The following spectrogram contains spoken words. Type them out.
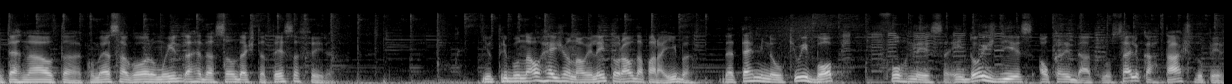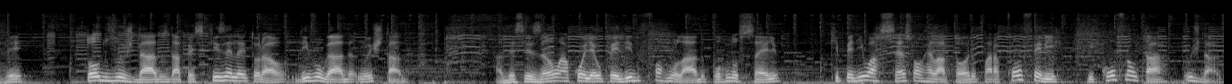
Internauta! Começa agora o Moído da Redação desta terça-feira. E o Tribunal Regional Eleitoral da Paraíba determinou que o IBOP forneça em dois dias ao candidato Lucélio Cartacho, do PV, todos os dados da pesquisa eleitoral divulgada no Estado. A decisão acolheu o pedido formulado por Lucélio, que pediu acesso ao relatório para conferir e confrontar os dados.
